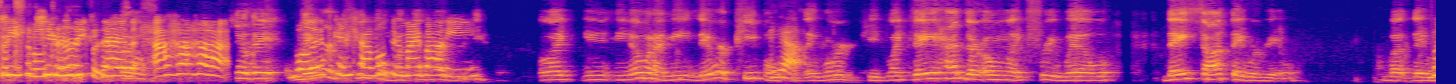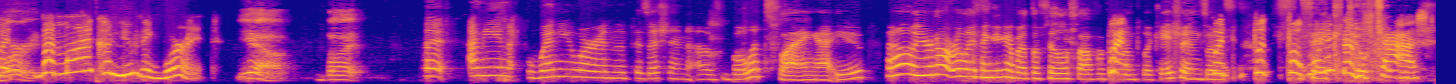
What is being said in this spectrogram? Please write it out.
She, fictional she really characters. said, Oh. ah ha ha. So they they Bullets were can travel through my body. Like you, you know what I mean? They were people, Yeah. they weren't people. Like they had their own like free will. They thought they were real, but they But weren't. but Monica knew they weren't. yeah, but But I mean, when you are in the position of bullets flying at you, oh, you're not really thinking about the philosophical But- implications of. But but but one of them's children. fast,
